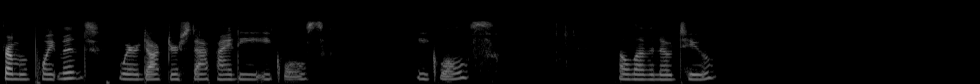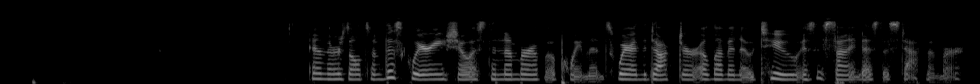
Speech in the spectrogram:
from appointment where doctor staff ID equals equals 1102. And the results of this query show us the number of appointments where the doctor 1102 is assigned as the staff member.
